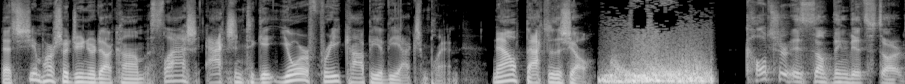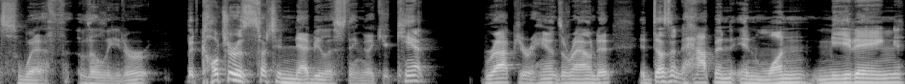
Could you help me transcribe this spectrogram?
That's jimharshawjr.com slash action to get your free copy of the action plan. Now, back to the show. Culture is something that starts with the leader, but culture is such a nebulous thing. Like you can't wrap your hands around it. It doesn't happen in one meeting.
